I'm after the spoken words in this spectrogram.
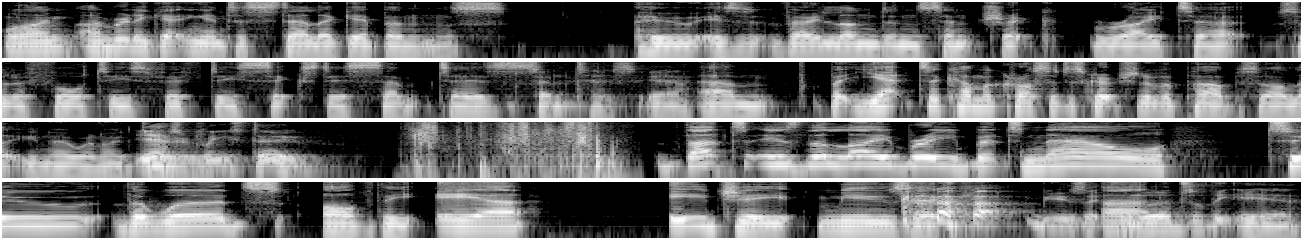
Well, I'm I'm really getting into Stella Gibbons, who is a very London centric writer, sort of 40s, 50s, 60s, 70s. Semptes, yeah. Um, but yet to come across a description of a pub, so I'll let you know when I do. yes, please do. That is the library, but now to the words of the ear e.g., music. Music, Uh, the words of the ear.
